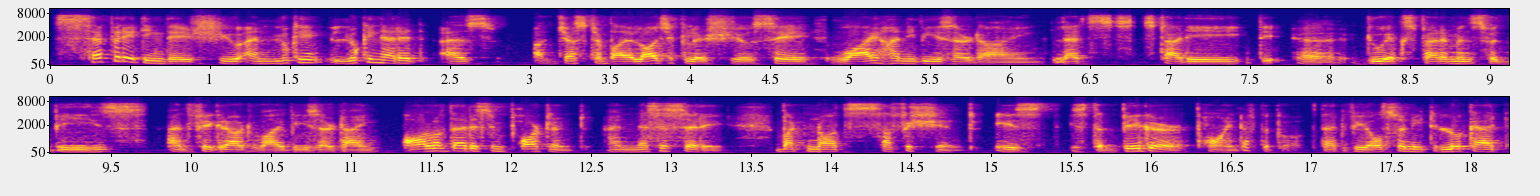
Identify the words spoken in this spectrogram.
separating the issue and looking looking at it as just a biological issue, say why honeybees are dying. Let's study, the, uh, do experiments with bees and figure out why bees are dying. All of that is important and necessary, but not sufficient. Is is the bigger point of the book that we also need to look at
